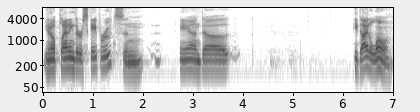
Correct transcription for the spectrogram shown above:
you know planning their escape routes and and uh, he died alone.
